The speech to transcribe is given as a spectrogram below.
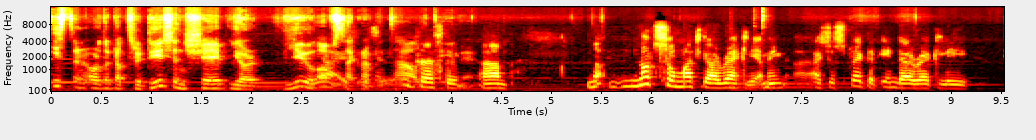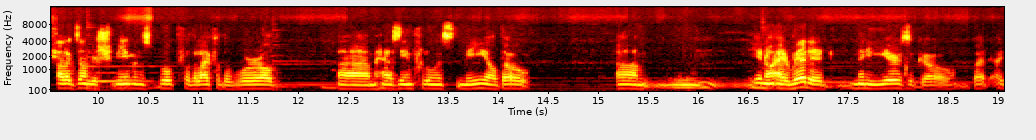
Eastern Orthodox tradition shape your view yeah, of sacramentality?" interesting. Um, not, not so much directly. I mean, I suspect that indirectly, Alexander Schmemann's book for the life of the world um, has influenced me, although um, you know, I read it many years ago, but I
